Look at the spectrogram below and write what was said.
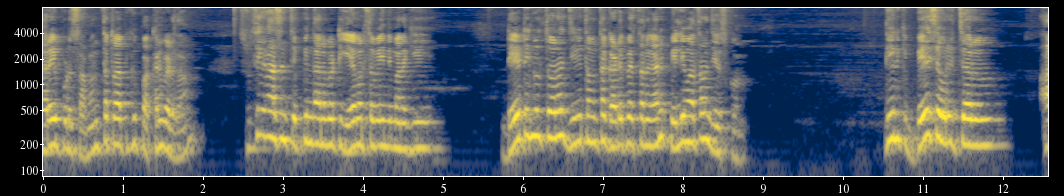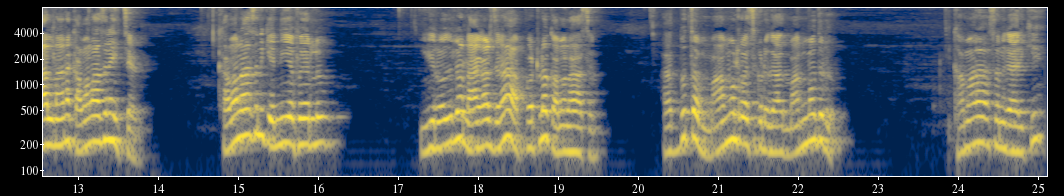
సరే ఇప్పుడు సమంత టాపిక్ పక్కన పెడదాం. శృతిహాసన్ చెప్పిన దాన్ని బట్టి ఏమర్థమైంది మనకి? డేటింగ్లతోనే జీవితం అంతా గడిపేస్తాను కానీ పెళ్ళి మాత్రం చేసుకోను. దీనికి బేస్ ఎవరు ఇచ్చారు వాళ్ళ నాన్న కమలాసనే ఇచ్చాడు. కమలాసన్కి ఎన్ని ఎఫ్ఐఆర్లు? ఈ రోజుల్లో నాగార్జున అప్పట్లో కమలహాసన్. అద్భుత అద్భుతం మామూలు రసికుడు కాదు మన్మధుడు. కమలహాసన్ గారికి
